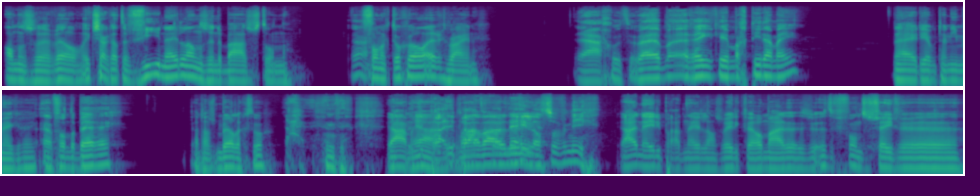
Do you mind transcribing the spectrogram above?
anders wel. Ik zag dat er vier Nederlanders in de basis stonden. ja. Vond ik toch wel erg weinig. ja goed. Wij hebben reken ik Martina mee Nee, die heb ik daar niet mee gerekend. en Van den Berg. Ja, dat is een Belg, toch? Ja, maar die ja. pra- die praat waar- waar- Nederlands of niet? Ja, nee, die praat Nederlands, weet ik wel. Maar het, het vond ze even...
